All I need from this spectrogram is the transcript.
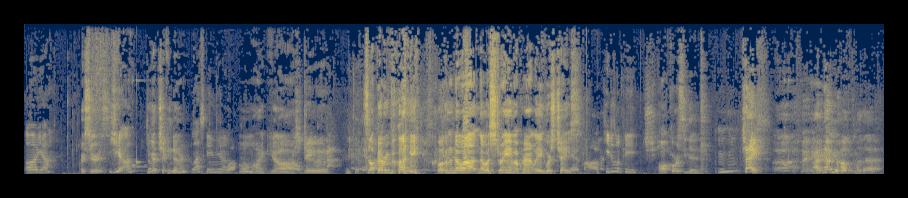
Uh, yeah. Are you serious? Yeah. You got chicken dinner? Last game, yeah. Oh my gosh, Okay. dude. What's up, everybody? Welcome to Noah Noah's stream. Apparently, where's Chase? He doesn't pee. Oh, of course he did. Mm-hmm. Chase, Uh, I know you helped him with that.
